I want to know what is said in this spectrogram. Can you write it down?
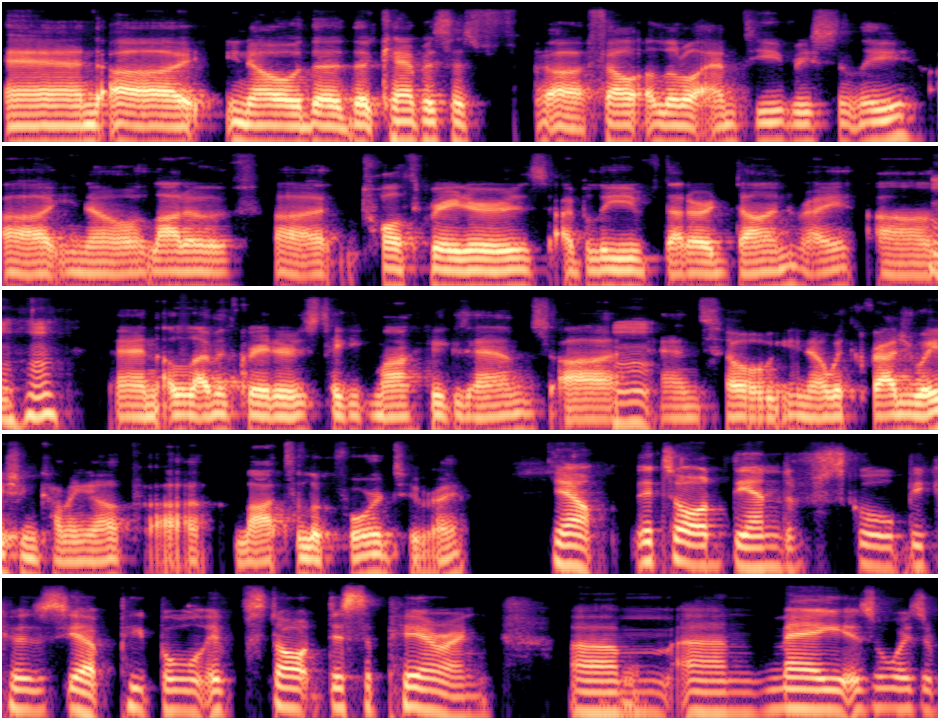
And uh, you know, the the campus has uh, felt a little empty recently. Uh, you know, a lot of uh, 12th graders, I believe, that are done, right? Um, Mhm. and 11th graders taking mock exams. Uh, Mm. And so, you know, with graduation coming up, uh, a lot to look forward to, right? Yeah, it's odd the end of school because yeah, people start disappearing. Um, and May is always a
